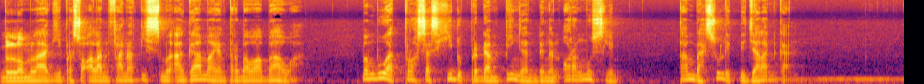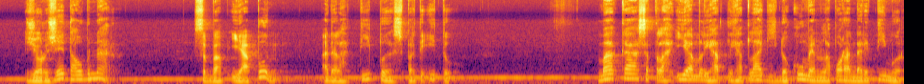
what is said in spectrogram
Belum lagi persoalan fanatisme agama yang terbawa-bawa, membuat proses hidup berdampingan dengan orang Muslim tambah sulit dijalankan. George tahu benar, sebab ia pun adalah tipe seperti itu. Maka setelah ia melihat-lihat lagi dokumen laporan dari timur,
